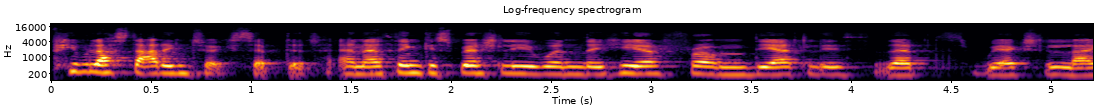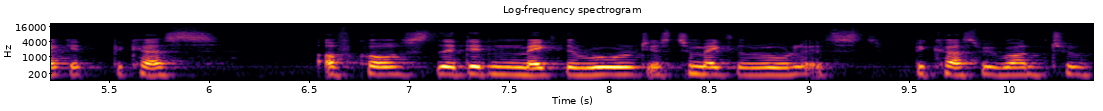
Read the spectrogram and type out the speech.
people are starting to accept it, and I think especially when they hear from the athletes that we actually like it because. Of course, they didn't make the rule just to make the rule. It's because we want to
